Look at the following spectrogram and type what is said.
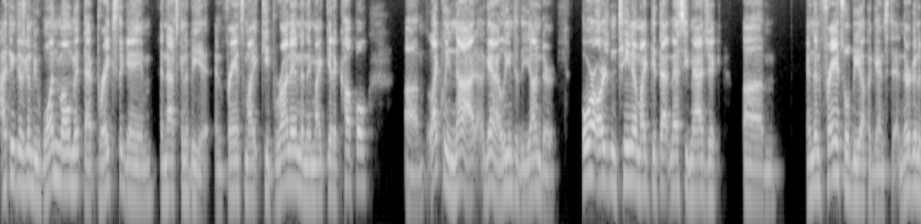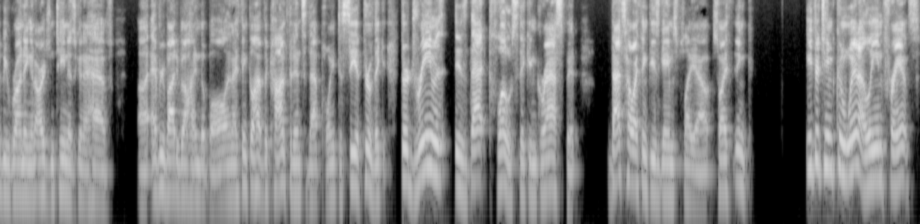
I think there's going to be one moment that breaks the game, and that's going to be it. And France might keep running, and they might get a couple. Um, likely not. Again, I lean to the under. Or Argentina might get that Messi magic, um, and then France will be up against it, and they're going to be running, and Argentina is going to have uh, everybody behind the ball, and I think they'll have the confidence at that point to see it through. They, their dream is, is that close; they can grasp it that's how I think these games play out. So I think either team can win. I lean France,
